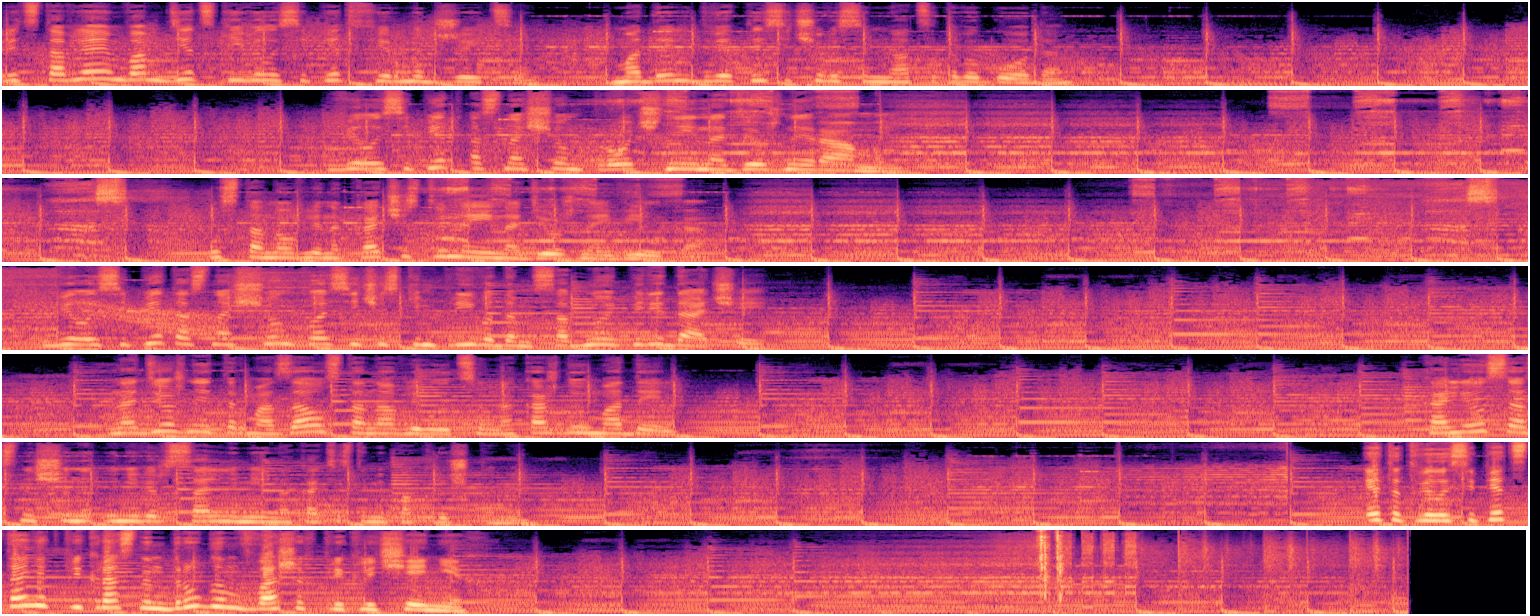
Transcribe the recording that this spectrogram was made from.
Представляем вам детский велосипед фирмы GT. Модель 2018 года. Велосипед оснащен прочной и надежной рамой. Установлена качественная и надежная вилка. Велосипед оснащен классическим приводом с одной передачей. Надежные тормоза устанавливаются на каждую модель. Колеса оснащены универсальными и накатистыми покрышками. Этот велосипед станет прекрасным другом в ваших приключениях.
